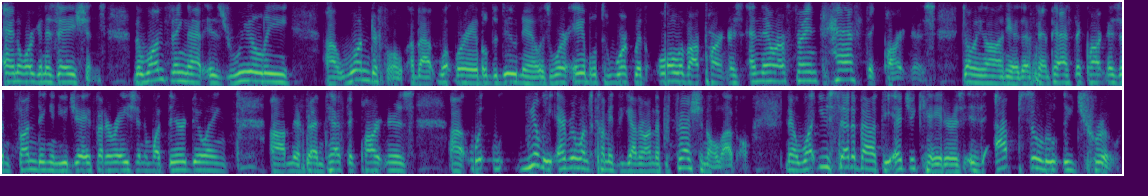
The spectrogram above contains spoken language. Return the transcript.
and organizations. The one thing that is really uh, wonderful about what we're able to do now is we're able to work with all of our partners, and there are fantastic partners going on here. They're fantastic partners in funding and UJA Federation and what they're doing. Um, they're fantastic partners. Uh, w- w- really, everyone's coming together on the professional level. Now, what you said about the educators is absolutely true.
